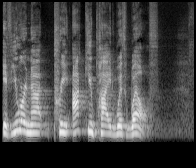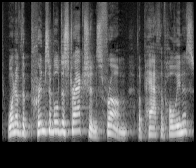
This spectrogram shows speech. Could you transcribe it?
if you are not preoccupied with wealth. One of the principal distractions from the path of holiness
